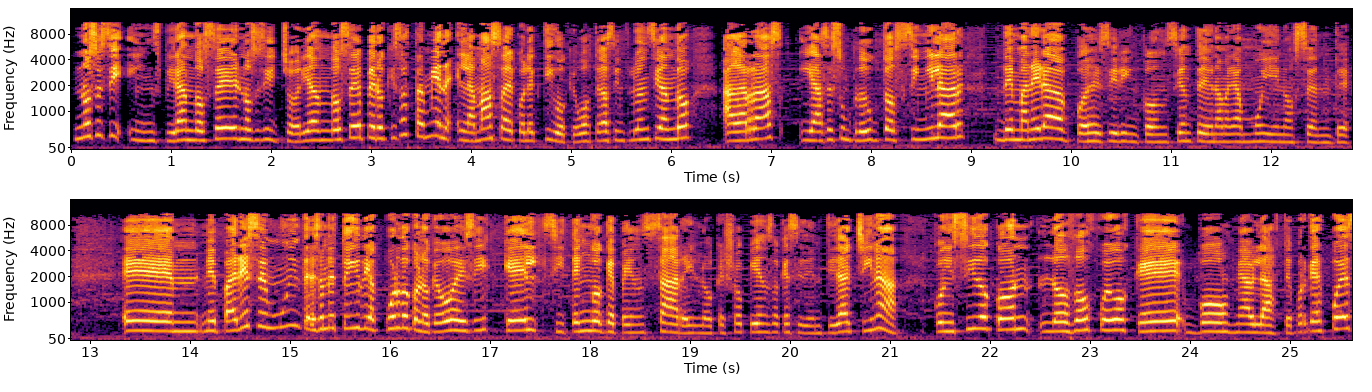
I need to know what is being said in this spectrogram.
No sé si inspirándose, no sé si choreándose, pero quizás también en la masa del colectivo que vos te vas influenciando, agarrás y haces un producto similar de manera, puedes decir, inconsciente, de una manera muy inocente. Eh, me parece muy interesante, estoy de acuerdo con lo que vos decís, que él, si tengo que pensar en lo que yo pienso que es identidad china, coincido con los dos juegos que vos me hablaste, porque después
